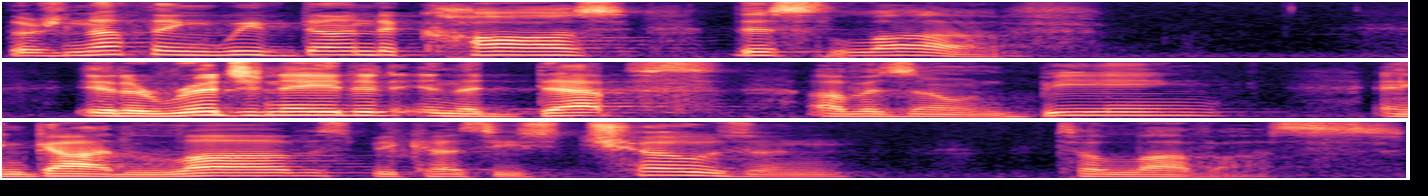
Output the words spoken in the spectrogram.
There's nothing we've done to cause this love. It originated in the depths of his own being, and God loves because he's chosen to love us.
